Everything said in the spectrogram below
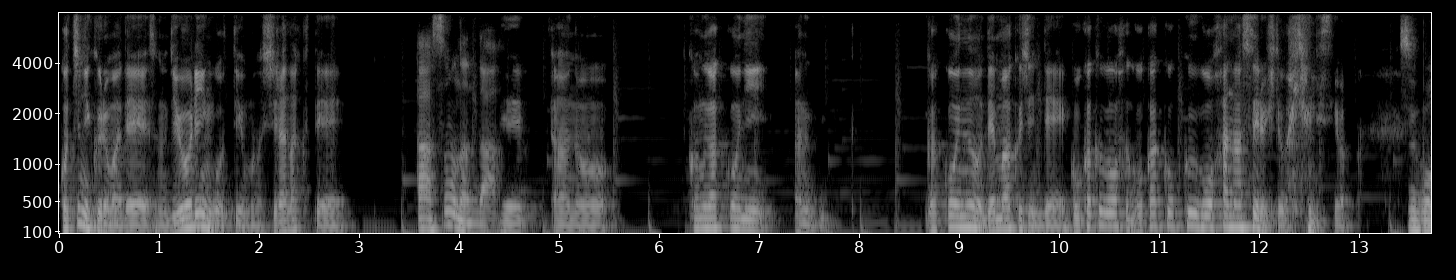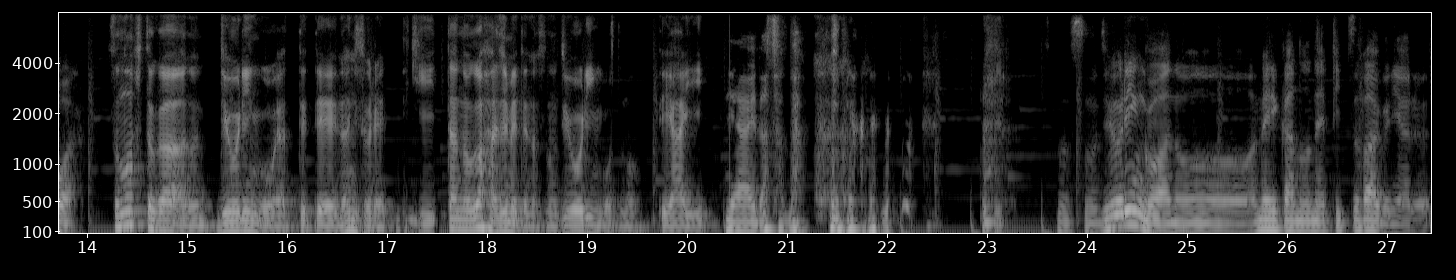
こっちに来るまで、そのデュオリンゴっていうものを知らなくて、あ、そうなんだ。で、あの、この学校に、あの、学校のデンマーク人で5カ国語、5カ国語を話せる人がいるんですよ。すごい。その人があのデュオリンゴをやってて、何それ？って聞いたのが初めてのそのデュオリンゴとの出会い。出会いだったんだ。そうそう。デュオリンゴは、あのーアメリカのね、ピッツバーグにある、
